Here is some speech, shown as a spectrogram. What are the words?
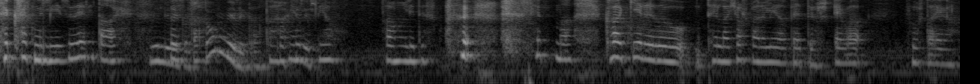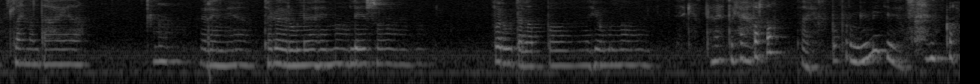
hvernig líður þér í dag? Líður veist bara það. stóru vel í dag. Bara, Takk já, fyrir. Já, það var nú lítið. hérna, hvað gerir þú til að hjálpa þér að líða betur ef að þú ert að eiga slæman dag eða... Ég reyni að taka þér rólega heima, lesa, fara út að að hjóla. Skemmtilegt og hjálpar það? Það hjálpa bara mjög mikið. Já. Það er nú gott.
